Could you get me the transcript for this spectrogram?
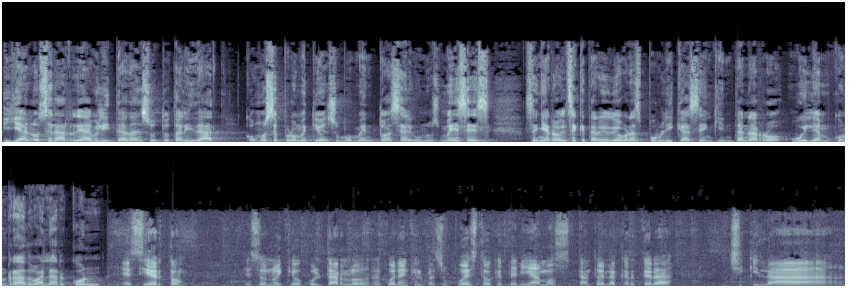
y ya no será rehabilitada en su totalidad como se prometió en su momento hace algunos meses, señaló el secretario de Obras Públicas en Quintana Roo, William Conrado Alarcón. Es cierto, eso no hay que ocultarlo. Recuerden que el presupuesto que teníamos tanto de la carretera Chiquilá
